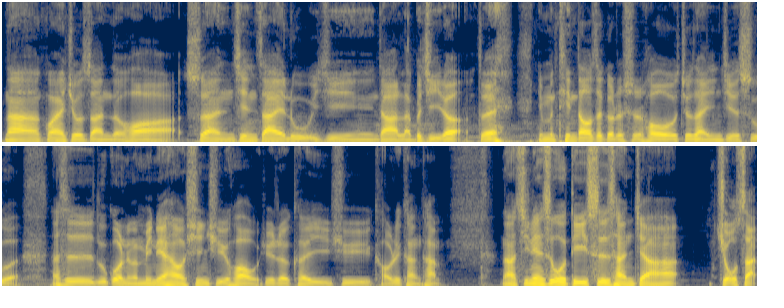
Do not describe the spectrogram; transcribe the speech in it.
那关于酒展的话，虽然现在录已经大家来不及了，对，你们听到这个的时候，酒展已经结束了。但是如果你们明年还有兴趣的话，我觉得可以去考虑看看。那今年是我第一次参加酒展。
